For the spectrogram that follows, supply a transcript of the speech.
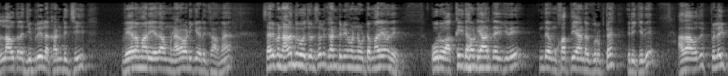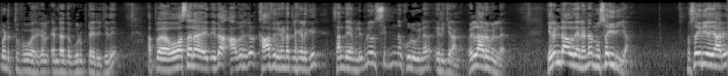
அல்லாஹுத்தால ஜிப்ரீல கண்டிச்சு வேறு மாதிரி ஏதாவது நடவடிக்கை எடுக்காமல் சரி இப்போ நடந்து போச்சோன்னு சொல்லி கண்டினியூ பண்ணி விட்ட மாதிரியானது ஒரு அக்கைதாவுடைய யார்கிட்ட இருக்குது? இந்த முகத்தியாண்ட குரூப்ட இருக்குது. அதாவது பிழைப்படுத்துபவர்கள் என்ற அந்த குரூப்ட இருக்குது. அப்போ ஒவசல இது அவர்கள் காஃபிர் கண்டத்தில் எங்களுக்கு சந்தேகம் இல்லை. இப்படி ஒரு சின்ன குழுவினர் இருக்கிறாங்க. எல்லாரும் இல்லை. இரண்டாவது என்னென்னா நுசைரியா. நுசைரியா யார்?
